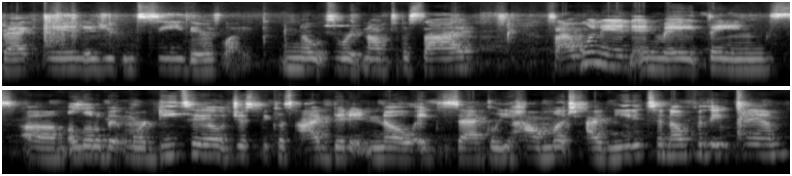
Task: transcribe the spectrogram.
back in. As you can see, there's like notes written off to the side. So I went in and made things um, a little bit more detailed just because I didn't know exactly how much I needed to know for the exam.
